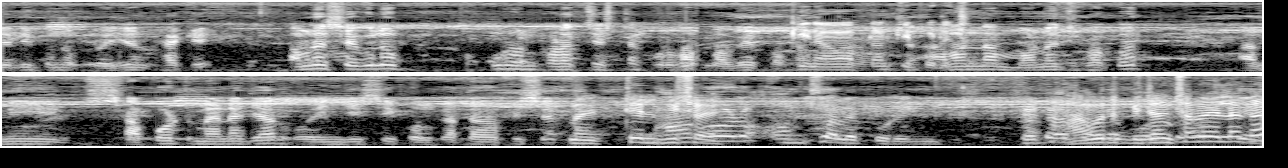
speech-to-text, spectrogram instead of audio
যদি কোনো প্রয়োজন থাকে আমরা সেগুলো পূরণ করার চেষ্টা করব। হবে কি নাম আপনার? কি আমার নাম মনোজ ভকত। আমি support manager O NGC Kolkata অফিসে মানে তেল বিষয়। ভাঙড় অঞ্চলে করিনি সেটা ভাঙড় বিধানসভা এলাকা?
